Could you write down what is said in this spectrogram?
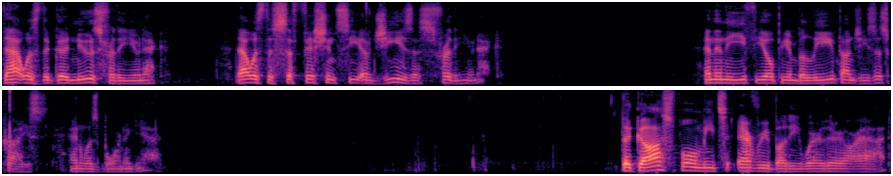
That was the good news for the eunuch. That was the sufficiency of Jesus for the eunuch. And then the Ethiopian believed on Jesus Christ and was born again. The gospel meets everybody where they are at.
